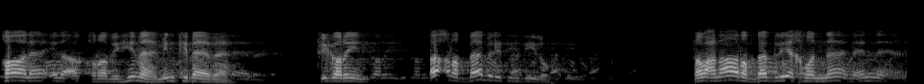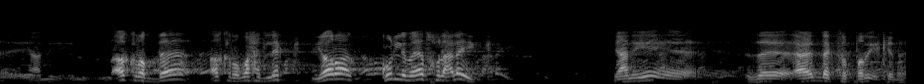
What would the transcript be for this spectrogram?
قال إلى أقربهما من كبابا. في جارين. أقرب باب اللي تهدي له طبعا أقرب باب ليه أخوانا لأن يعني الأقرب ده أقرب واحد لك يرى كل ما يدخل عليك. يعني إيه؟ زي قاعد لك في الطريق كده.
